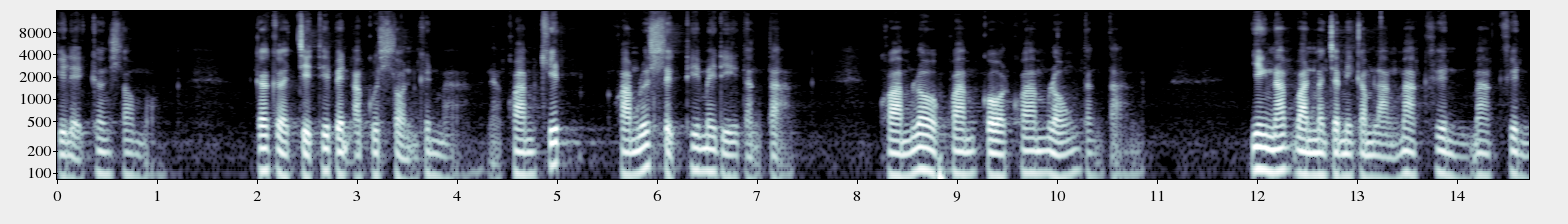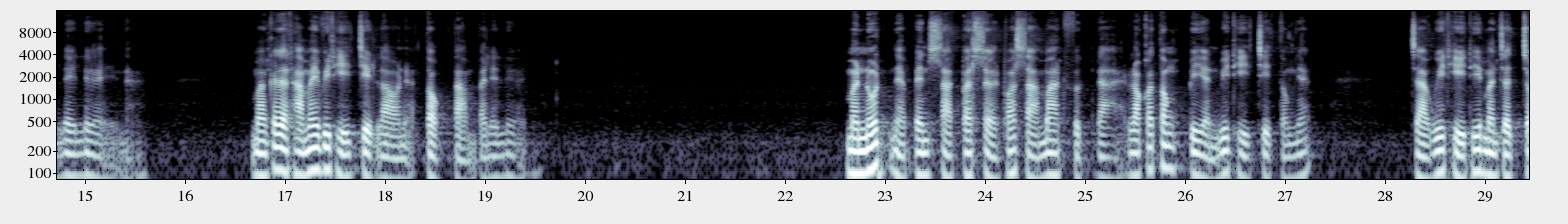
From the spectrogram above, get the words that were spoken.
กิเลสเครื่องเศร้าหมอง ก็เกิดจิตที่เป็นอกุศลขึ้นมานะความคิดความรู้สึกที่ไม่ดีต่างๆ ความโลภความโกรธความหลงต่างๆ ยิ่งนับวันมันจะมีกำลังมากขึ้นมากขึ้นเรื่อยๆนะมันก็จะทำให้วิถีจิตเราเนี่ยตกต่ำไปเรื่อยๆ มนุษย์เนี่ยเป็นสัตว์ประเสริฐเพราะสามารถฝึกได้ เราก็ต้องเปลี่ยนวิถีจิตตรงเนี้ยจากวิถีที่มันจะจ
